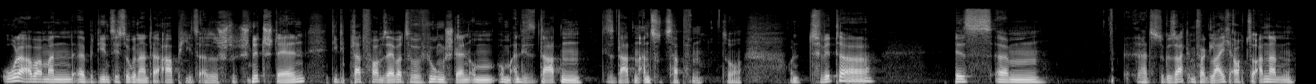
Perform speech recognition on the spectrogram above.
Oder aber man äh, bedient sich sogenannte APIs, also Schnittstellen, die die Plattform selber zur Verfügung stellen, um, um an diese Daten, diese Daten anzuzapfen. So. Und Twitter ist, ähm, hattest du gesagt, im Vergleich auch zu anderen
